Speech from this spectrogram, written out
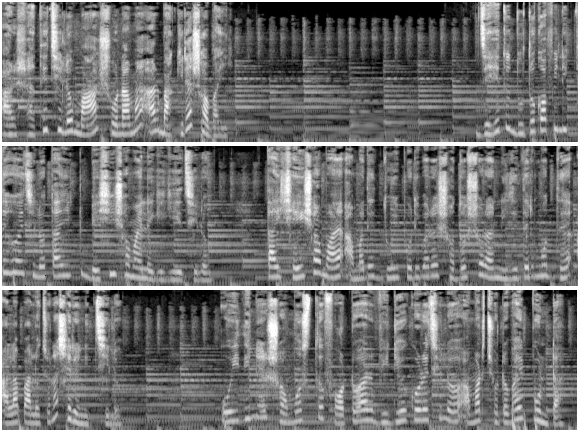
আর সাথে ছিল মা, সোনামা আর বাকিরা সবাই। যেহেতু দুটো কপি লিখতে হয়েছিল, তাই একটু বেশি সময় লেগে গিয়েছিল। তাই সেই সময় আমাদের দুই পরিবারের সদস্যরা নিজেদের মধ্যে আলাপ আলোচনা সেরে নিচ্ছিল। ওই দিনের সমস্ত ফটো আর ভিডিও করেছিল আমার ছোট ভাই পুনটা।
